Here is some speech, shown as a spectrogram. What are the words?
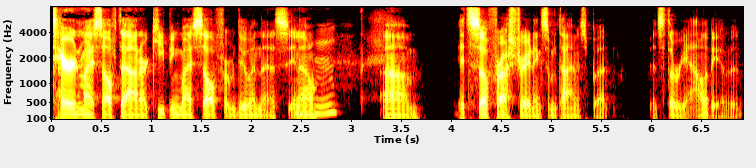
tearing myself down or keeping myself from doing this you know Mhm. um it's so frustrating sometimes but it's the reality of it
